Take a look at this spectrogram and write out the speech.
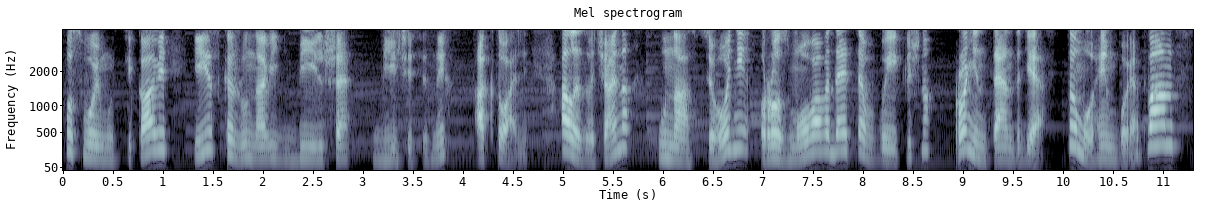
по-своєму цікаві, і скажу навіть більше, більшість із них актуальні. Але звичайно, у нас сьогодні розмова ведеться виключно про Nintendo DS. Тому Game Boy Advance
